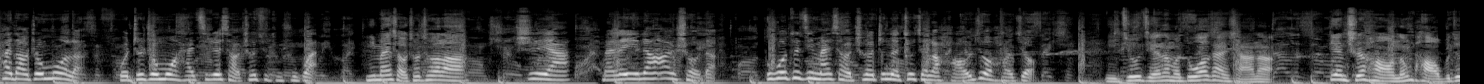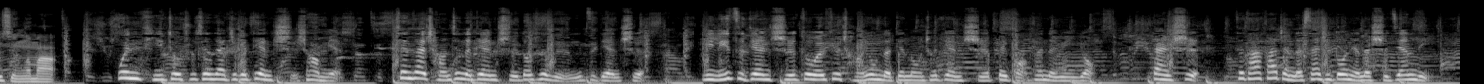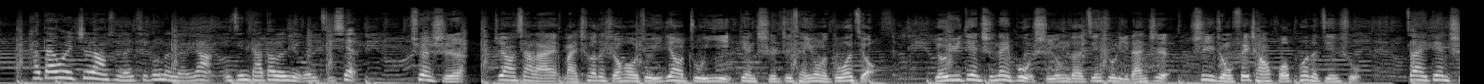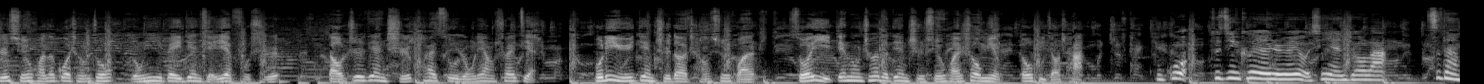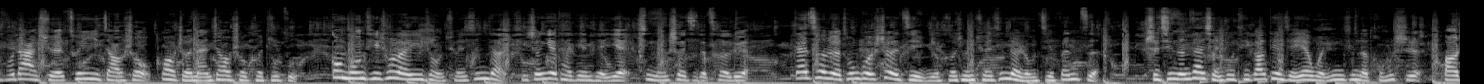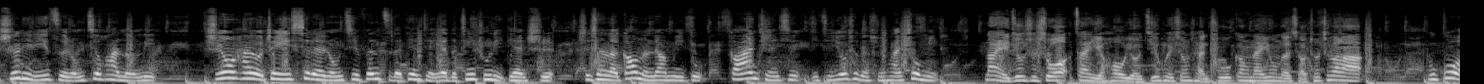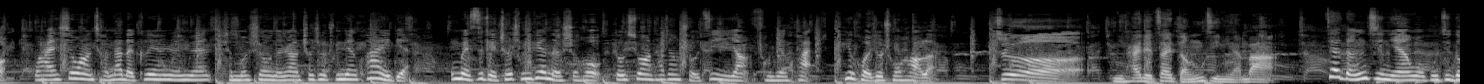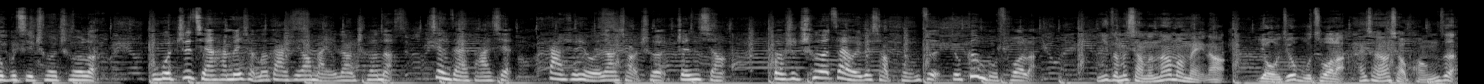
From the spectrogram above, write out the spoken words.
快到周末了，我这周末还骑着小车去图书馆。你买小车车了？是呀，买了一辆二手的。不过最近买小车真的纠结了好久好久。你纠结那么多干啥呢？电池好能跑不就行了吗？问题就出现在这个电池上面。现在常见的电池都是锂离子电池，锂离子电池作为最常用的电动车电池被广泛的运用，但是。在它发展的三十多年的时间里，它单位质量所能提供的能量已经达到了理论极限。确实，这样下来，买车的时候就一定要注意电池之前用了多久。由于电池内部使用的金属锂单质是一种非常活泼的金属，在电池循环的过程中容易被电解液腐蚀，导致电池快速容量衰减，不利于电池的长循环，所以电动车的电池循环寿命都比较差。不过，最近科研人员有新研究啦。斯坦福大学崔毅教授、鲍哲南教授课题组共同提出了一种全新的提升液态电解液性能设计的策略。该策略通过设计与合成全新的溶剂分子，使其能在显著提高电解液稳定性的同时，保持锂离子溶剂化能力。使用含有这一系列溶剂分子的电解液的金属锂电池，实现了高能量密度、高安全性以及优秀的循环寿命。那也就是说，在以后有机会生产出更耐用的小车车啦。不过，我还希望强大的科研人员什么时候能让车车充电快一点？我每次给车充电的时候，都希望它像手机一样充电快，一会儿就充好了。这你还得再等几年吧？再等几年，我估计都不骑车车了。不过之前还没想到大学要买一辆车呢，现在发现大学有一辆小车，真香。要是车再有一个小棚子就更不错了。你怎么想的那么美呢？有就不错了，还想要小棚子。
